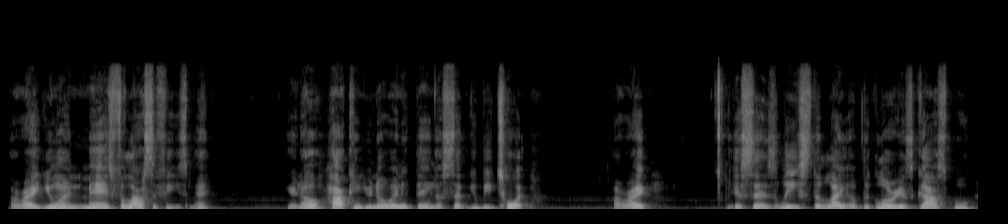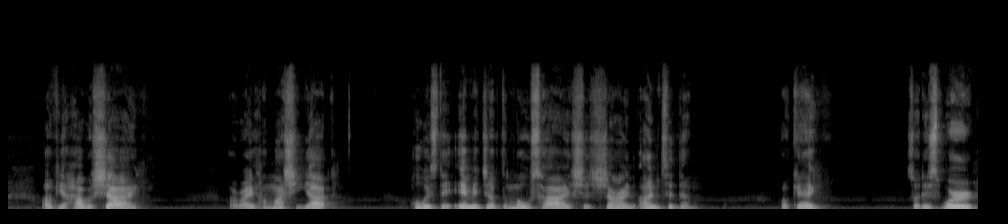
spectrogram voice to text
All right. You on man's philosophies, man. You know, how can you know anything except you be taught? All right. It says, least the light of the glorious gospel of Yahweh Shai, all right, Hamashiach, who is the image of the Most High, should shine unto them. Okay. So this word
